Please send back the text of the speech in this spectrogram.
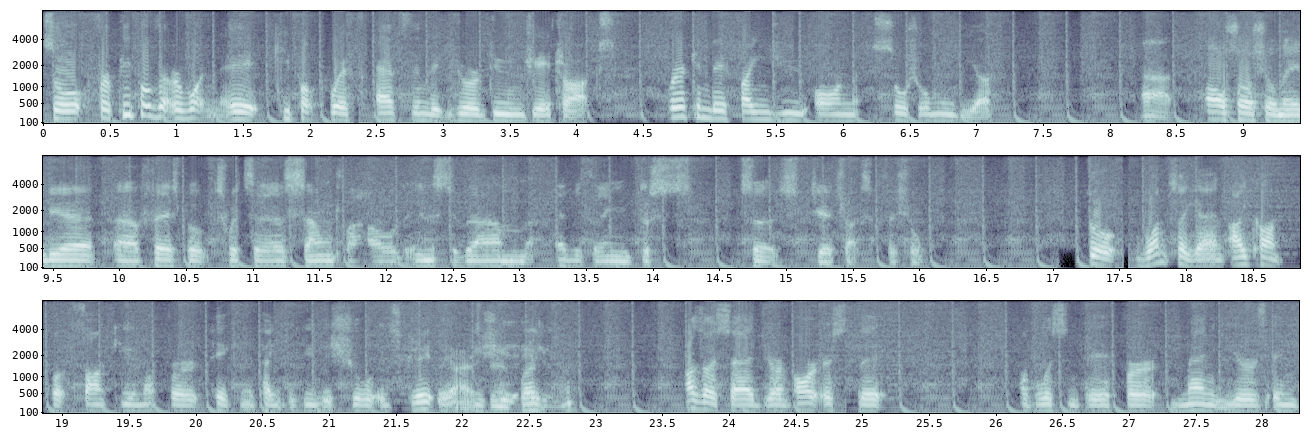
So, for people that are wanting to keep up with everything that you're doing, J-Trax, where can they find you on social media? Uh, all social media, uh, Facebook, Twitter, SoundCloud, Instagram, everything. Just search J-Trax Official. So, once again, I can't but thank you enough for taking the time to do this show. It's greatly Yeah, it's been a appreciated. As I said, you're an artist that I've listened to for many years, and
